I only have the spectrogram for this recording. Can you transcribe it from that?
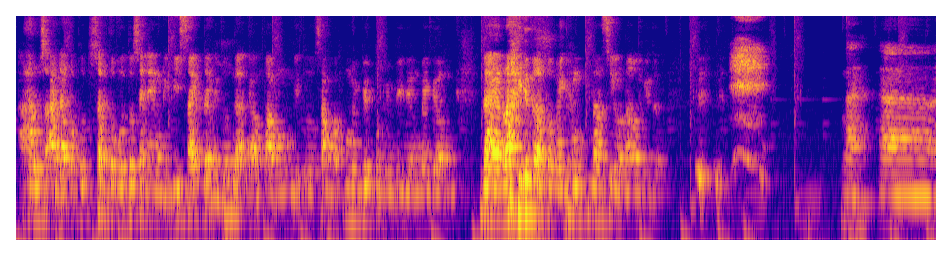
harus ada keputusan-keputusan yang di decide dan itu nggak gampang gitu sama pemimpin-pemimpin yang megang daerah gitu atau megang nasional gitu Nah, eh,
